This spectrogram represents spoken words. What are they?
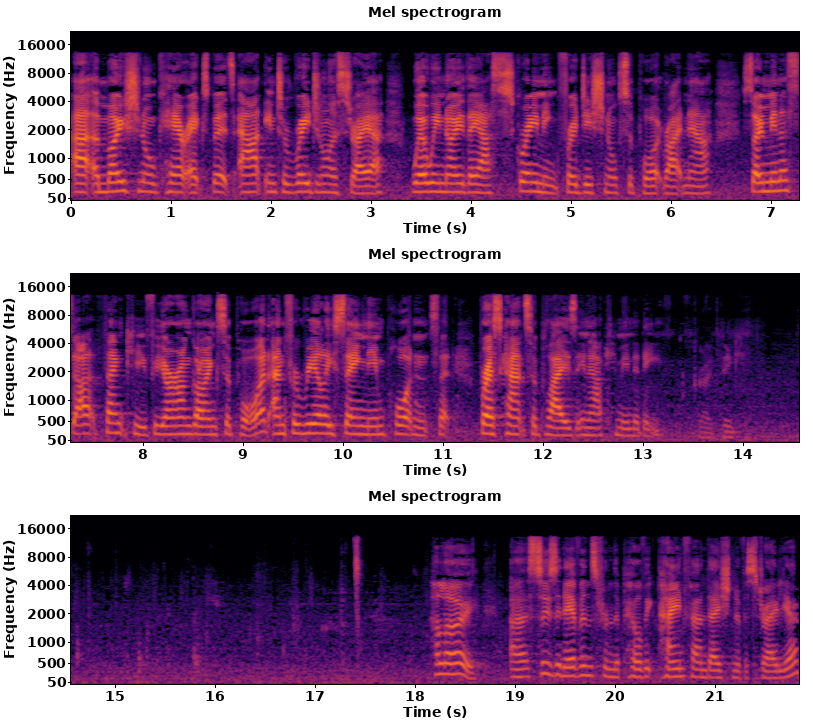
uh, emotional care experts out into regional Australia where we know they are screaming for additional support right now. So, Minister, thank you for your ongoing support and for really seeing the importance that breast cancer plays in our community. Great, thank you. Hello, uh, Susan Evans from the Pelvic Pain Foundation of Australia.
